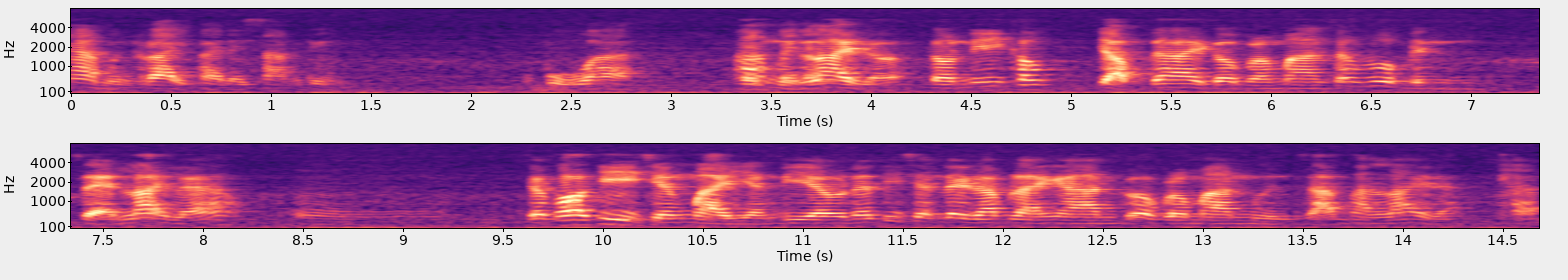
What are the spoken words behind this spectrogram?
ห้าหมื่นไร่ภายในสามเดือนปู่ว่าห้าหมื่นไร่เหรอตอนนี้เขาจับได้ก็ประมาณสักรวมเป็นแสนไร่แล้วเฉพาะที่เชียงใหม่อย่างเดียวนะที่ฉันได้รับรายงานก็ประมาณหมื่นสามพันไร่แล้วครับ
